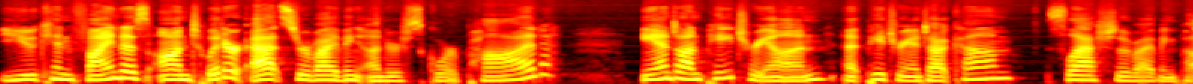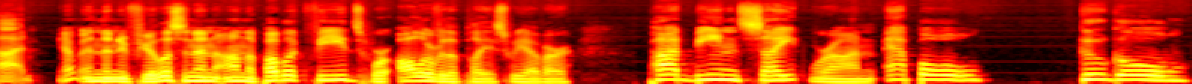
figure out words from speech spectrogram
You can find us on Twitter at surviving underscore pod and on Patreon at patreon.com slash surviving pod. Yep. And then if you're listening on the public feeds, we're all over the place. We have our Podbean site. We're on Apple, Google,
